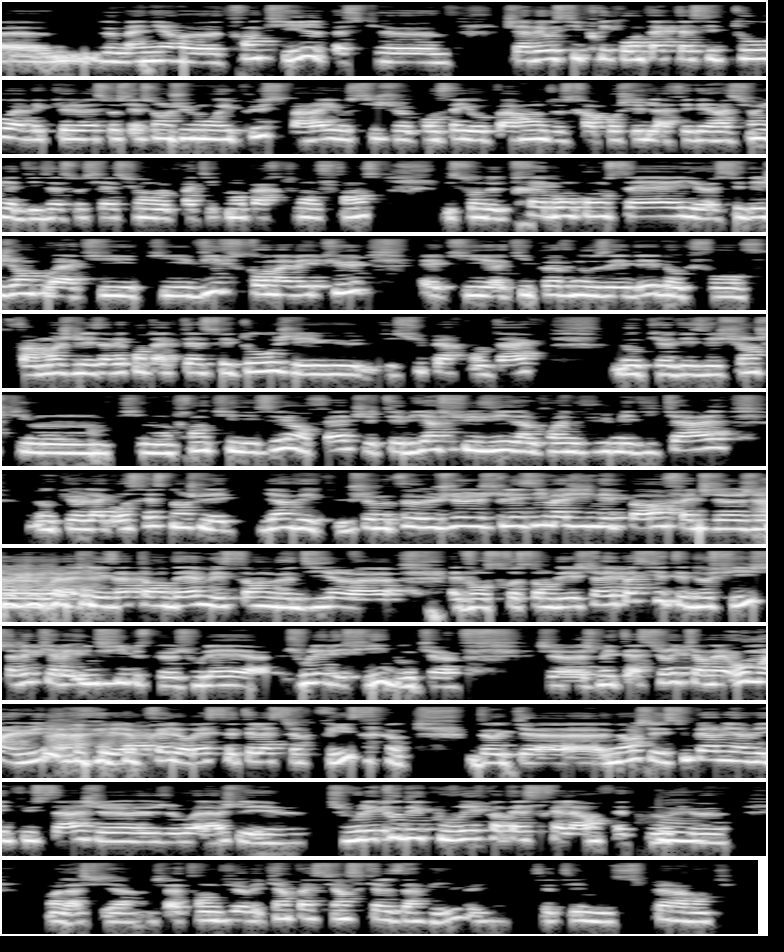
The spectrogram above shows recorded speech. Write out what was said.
euh, de manière euh, tranquille parce que j'avais aussi pris contact assez tôt avec l'association Jumeaux et Plus. Pareil aussi, je conseille aux parents de se rapprocher de la fédération. Il y a des associations pratiquement partout en France. Ils sont de très bons conseils. C'est des gens voilà qui qui vivent ce qu'on a vécu et qui qui peuvent nous aider. Donc faut, enfin moi je les avais contactés assez tôt. J'ai eu des super contacts, donc des échanges qui m'ont qui m'ont tranquillisé en fait. J'étais bien suivie d'un point de vue médical. Donc euh, la grossesse, non, je l'ai bien vécue. Je me, je, je les imaginais pas en fait. Je, je, voilà, je les attendais, mais sans me dire euh, elles vont se ressembler. Je savais pas si c'était deux filles. Je savais qu'il y avait une fille parce que je voulais, euh, je voulais des filles. Donc je, je m'étais assurée qu'il y en avait au moins une. Et après le reste c'était la surprise. Donc non, j'ai super bien vécu ça. Je, je voilà, je les, je voulais tout découvrir quand elles seraient là en fait. Donc voilà, j'ai attendu avec impatience qu'elles arrivent. C'était une super aventure.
